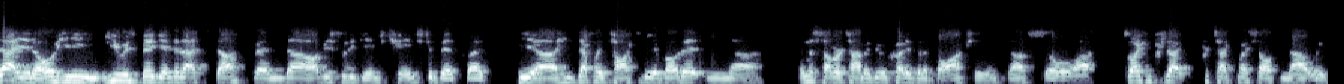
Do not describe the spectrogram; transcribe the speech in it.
Yeah, you know, he he was big into that stuff, and uh, obviously the game's changed a bit, but he uh, he definitely talked to me about it, and uh, in the summertime, I do quite a bit of boxing and stuff. So, uh, so I can protect protect myself in that way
